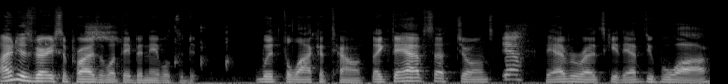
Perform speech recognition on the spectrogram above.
I'm just very surprised at what they've been able to do with the lack of talent. Like they have Seth Jones, yeah, they have Werenski, they have Dubois,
